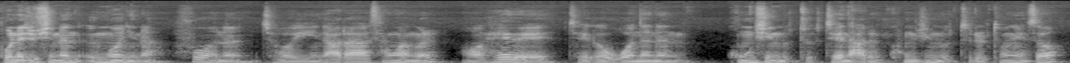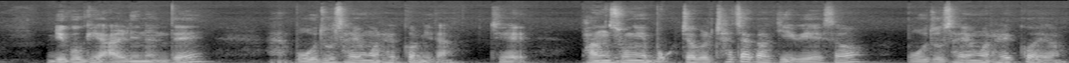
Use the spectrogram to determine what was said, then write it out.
보내주시는 응원이나 후원은 저희 나라 상황을 어, 해외에 제가 원하는 공식 루트, 제 나름 공식 루트를 통해서 미국에 알리는데 모두 사용을 할 겁니다. 제 방송의 목적을 찾아가기 위해서 모두 사용을 할 거예요.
